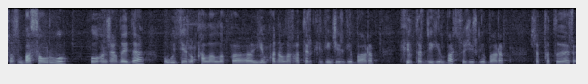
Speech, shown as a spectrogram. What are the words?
сосын бас ауруы болған жағдайда өздерінің қалалық ә, емханаларға тіркелген жерге барып фильтр деген бар сол жерге барып птр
